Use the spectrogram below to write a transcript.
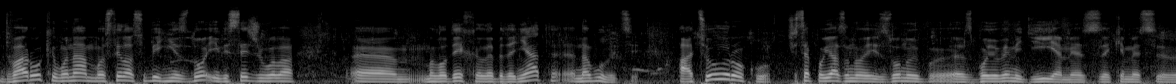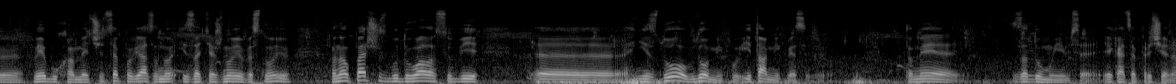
Два роки вона мостила собі гніздо і висиджувала е, молодих лебеденят на вулиці. А цього року, чи це пов'язано із зоною з бойовими діями, з якимись е, вибухами, чи це пов'язано із затяжною весною, вона вперше збудувала собі е, гніздо в доміку і там їх висаджувала. То ми задумуємося, яка це причина.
